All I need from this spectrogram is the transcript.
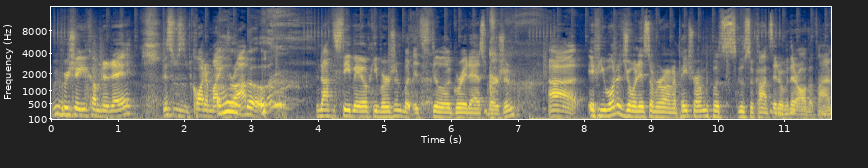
we appreciate you coming today. This was quite a mic drop. Oh, Not the Steve Aoki version, but it's still a great ass version. Uh, if you want to join us over on our Patreon, we post exclusive content over there all the time.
